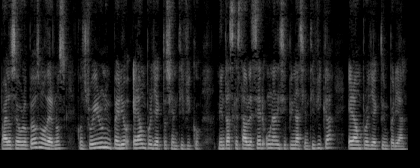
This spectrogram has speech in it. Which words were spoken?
Para los europeos modernos, construir un imperio era un proyecto científico, mientras que establecer una disciplina científica era un proyecto imperial.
